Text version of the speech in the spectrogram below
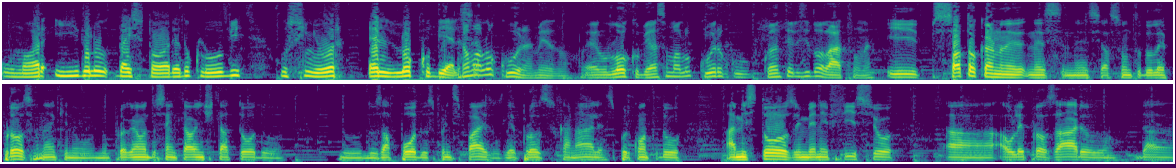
o maior ídolo da história do clube, o senhor El Loco Bielsa. É uma loucura mesmo. É, o louco Bielsa é uma loucura o quanto eles idolatram, né? E só tocando ne- nesse, nesse assunto do leproso, né, que no, no programa do Central a gente tratou do, do- dos apodos principais, os leprosos canalhas, por conta do amistoso em benefício a- ao leprosário da,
